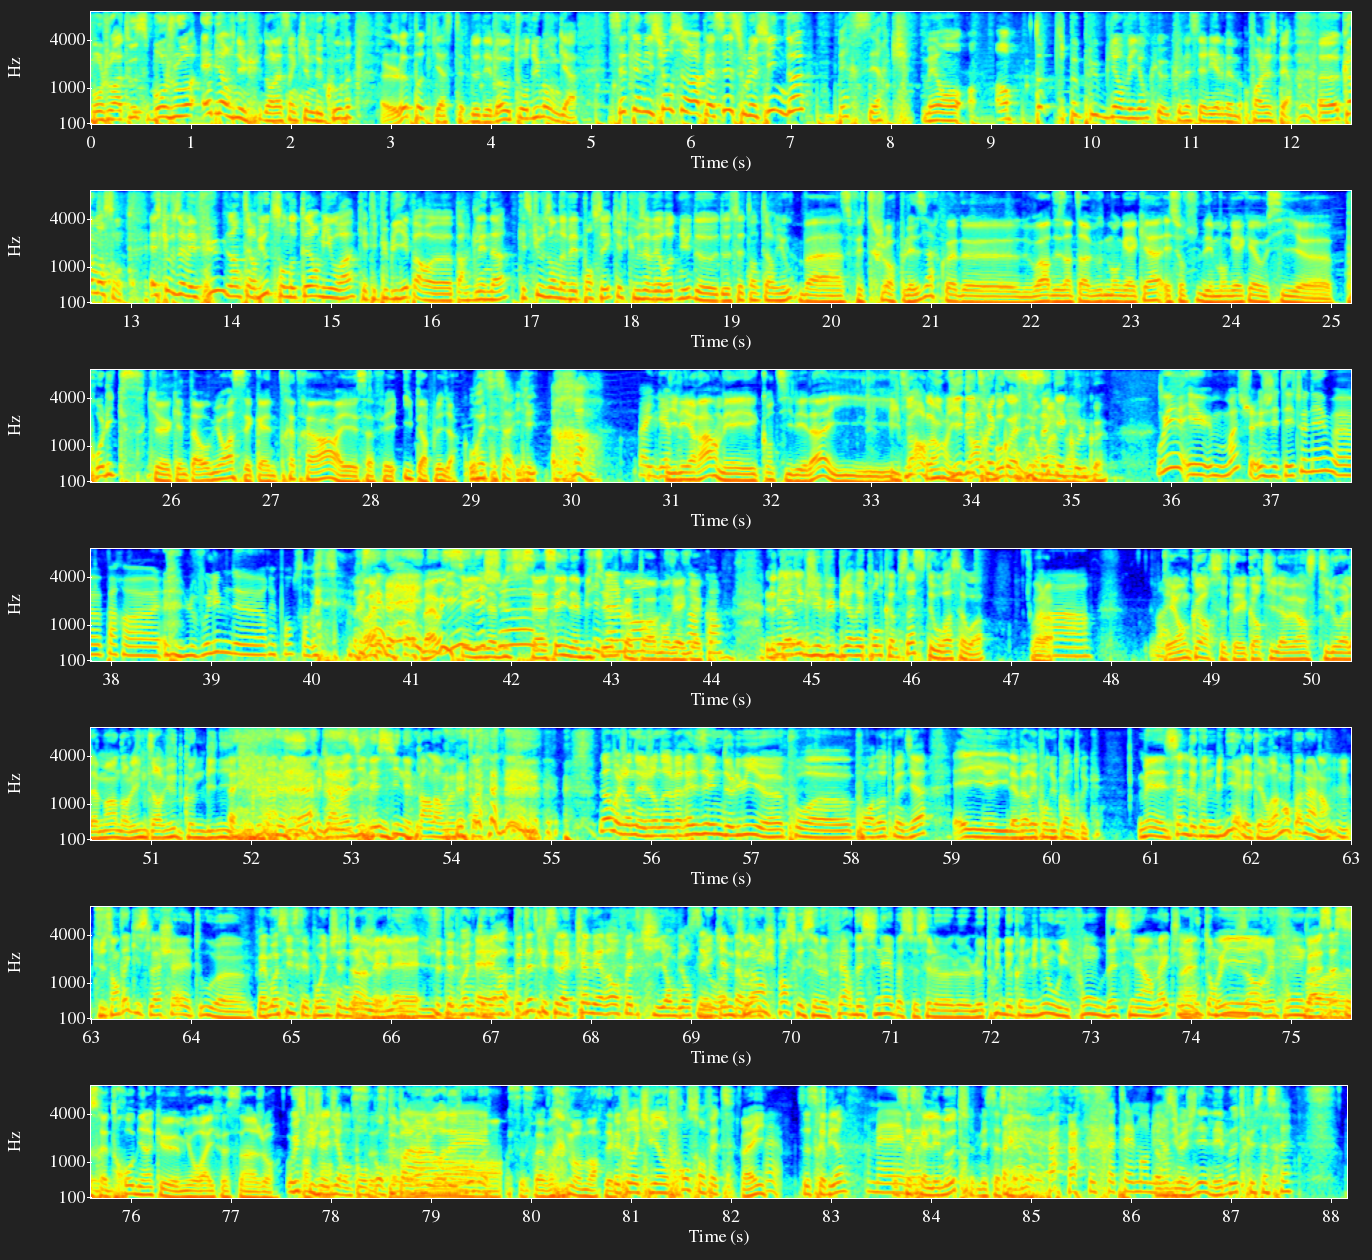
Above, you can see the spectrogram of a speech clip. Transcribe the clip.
Bonjour à tous, bonjour et bienvenue dans la cinquième de couve, le podcast de débat autour du manga. Cette émission sera placée sous le signe de Berserk, mais en tout petit peu plus bienveillant que, que la série elle-même. Enfin, j'espère. Euh, commençons. Est-ce que vous avez vu l'interview de son auteur Miura qui a été publiée par, euh, par Glénat? Qu'est-ce que vous en avez pensé? Qu'est-ce que vous avez retenu de, de cette interview? Bah, ça fait toujours plaisir quoi de, de voir des interviews de mangaka et surtout des mangaka aussi euh, prolixes que Kentaro Miura. C'est quand même très très rare et ça fait hyper plaisir. quoi. Ouais, c'est ça, il est rare. Bah, il est... Il est rare, mais quand il est là, il, Il dit, parle, hein, il dit il des parle trucs quoi. C'est ça qui est cool quoi. Oui, et moi j'étais étonnée euh, par euh, le volume de réponses en fait. Parce que Bah oui, c'est assez inhabituel quoi pour un mangaka quoi. Le Mais- dernier que j'ai vu bien répondre comme ça, c'était Urasawa. Voilà. Ah, Ouais. Et encore, c'était quand il avait un stylo à la main dans l'interview de Konbini. Genre, vas-y, dessine et parle en même temps. Non, moi j'en ai, j'en avais réalisé une de lui euh, pour, pour un autre média et il, il avait répondu plein de trucs. Mais celle de Konbini, elle était vraiment pas mal. Hein. Mm. Tu sentais qu'il se lâchait et tout. euh. Mais moi aussi c'était pour une chaîne Putain, de. C'était devant une eh. caméra. Peut-être que c'est la caméra en fait qui ambiançait Mais Non, je pense que c'est le faire dessiner parce que c'est le, le- le truc de Konbini où ils font dessiner un mec Ouais. tout en Oui. lui disant répondre. Bah ça, ce euh, serait trop bien que Miura fasse ça un jour. Oui, ce que j'allais dire, on peut- on parler de Miura deux secondes. Ce serait vraiment mortel. Mais il faudrait qu'il vienne en France en fait. Oui. Ça serait bien. mais ça ouais, serait l'émeute, mais ça serait bien. ça serait tellement bien. vous imaginez l'émeute que ça serait?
